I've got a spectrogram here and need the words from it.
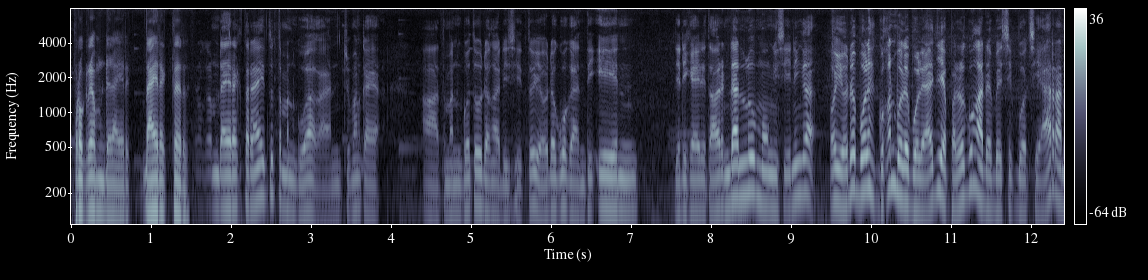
program direct, director. Program direkturnya itu teman gua kan. Cuman kayak ah, teman gua tuh udah nggak di situ ya udah gua gantiin. Jadi kayak ditawarin dan lu mau ngisi ini nggak? Oh ya udah boleh. Gua kan boleh boleh aja ya padahal gua nggak ada basic buat siaran.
